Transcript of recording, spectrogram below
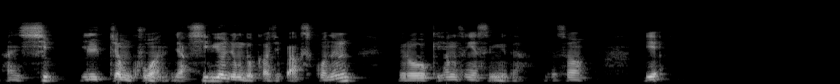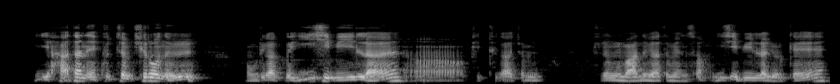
한 11.9원, 약 12원 정도까지 박스권을 이렇게 형성했습니다. 그래서 이, 이 하단에 9.75를 우리가 그 22일 날 어, 비트가 좀 조정을 많이 받으면서 22일 날 이렇게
